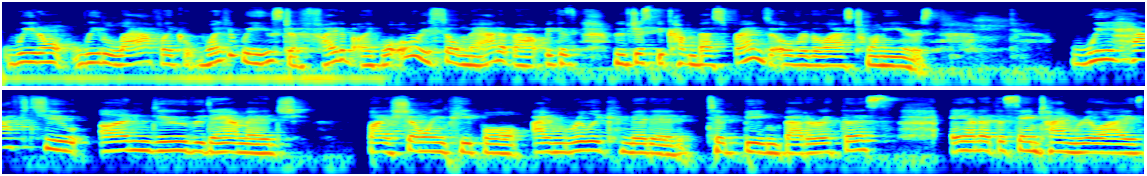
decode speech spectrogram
we don't, we laugh like, what did we used to fight about? Like, what were we so mad about? Because we've just become best friends over the last 20 years we have to undo the damage by showing people I'm really committed to being better at this. And at the same time, realize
